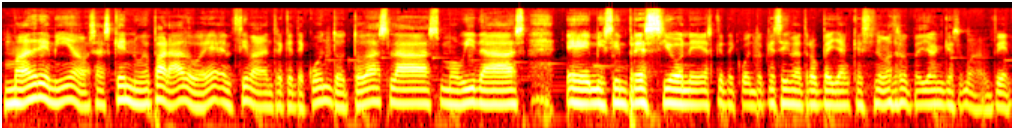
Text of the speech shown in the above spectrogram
Madre mía, o sea, es que no he parado, ¿eh? Encima, entre que te cuento todas las movidas, eh, mis impresiones, que te cuento que si me atropellan, que si no me atropellan, que si... Bueno, en fin,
